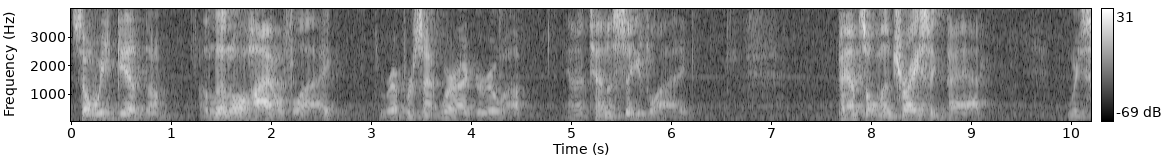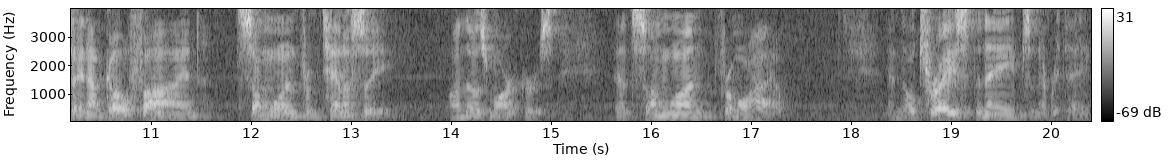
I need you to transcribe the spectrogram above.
So we give them a little Ohio flag to represent where I grew up, and a Tennessee flag, pencil and tracing pad. We say, now go find someone from Tennessee on those markers and someone from Ohio. And they'll trace the names and everything.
